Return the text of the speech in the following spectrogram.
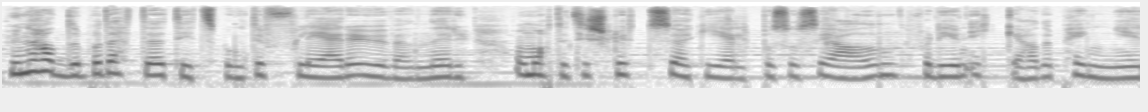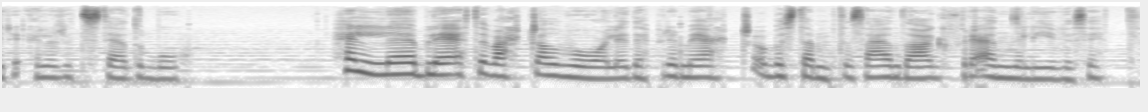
Hun hadde på dette tidspunktet flere uvenner og måtte til slutt søke hjelp på sosialen fordi hun ikke hadde penger eller et sted å bo. Helle ble etter hvert alvorlig deprimert og bestemte seg en dag for å ende livet sitt.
